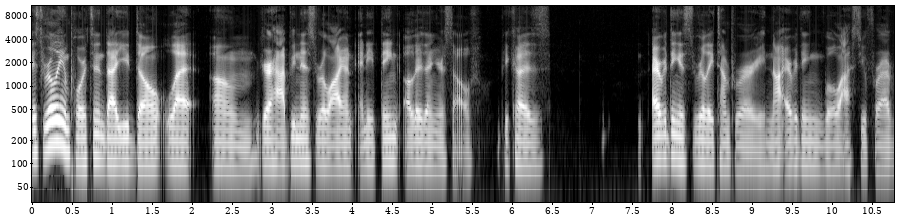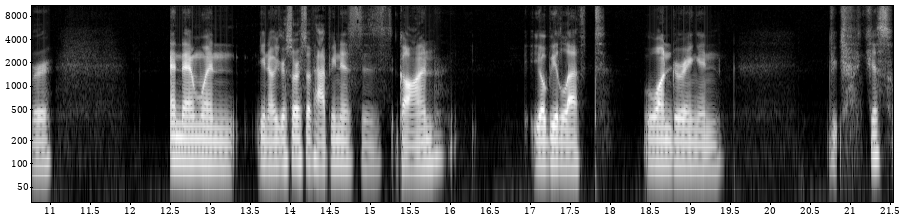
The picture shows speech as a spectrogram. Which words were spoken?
it's really important that you don't let um your happiness rely on anything other than yourself because everything is really temporary. Not everything will last you forever. And then when, you know, your source of happiness is gone, you'll be left wondering and just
